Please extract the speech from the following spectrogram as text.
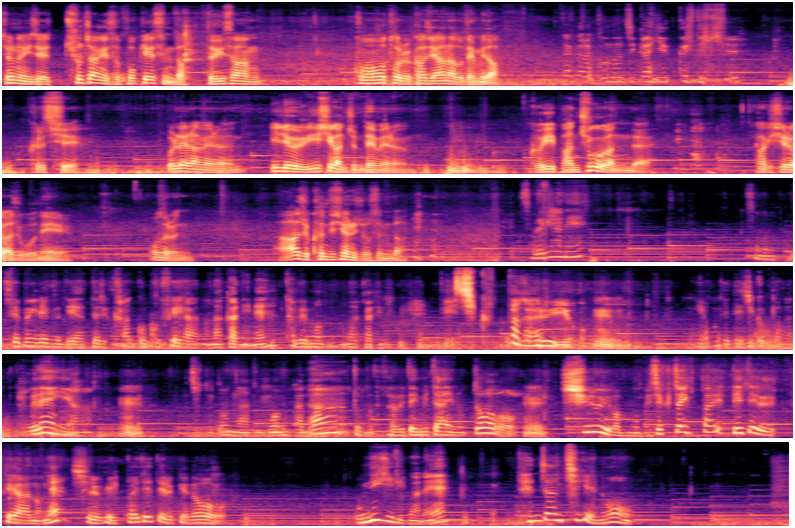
저는 이제 출장에서 복귀했습니다. 더 이상 쿠마모토를 가지 않아도 됩니다. 그렇지. 원래라면은 일요일 이 시간쯤 되면은 거의 반 죽어갔는데 가기 싫어가지고 내일. 오늘은 아주 컨디션이 좋습니다 それがねそのセブンイレブンでやってる韓国フェアの中にね食べ物の中にねデジクッパがあるんよ 응, 日本でデジクッパなんて食べれんやん 응, ちょっとどんなものかなと思って食べてみたいのと 응. 種類はもうめちゃくちゃいっぱい出てるフェアのね種類がいっぱい出てるけどおにぎりがね天ジャンチゲの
